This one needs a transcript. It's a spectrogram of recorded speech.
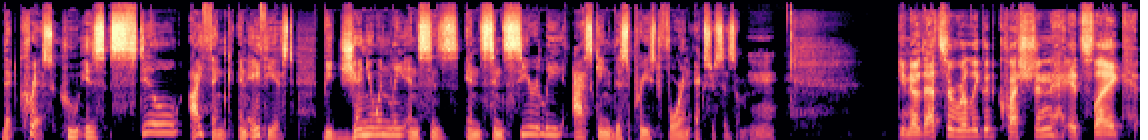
that Chris, who is still, I think, an atheist, be genuinely and, sin- and sincerely asking this priest for an exorcism? Mm. You know, that's a really good question. It's like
